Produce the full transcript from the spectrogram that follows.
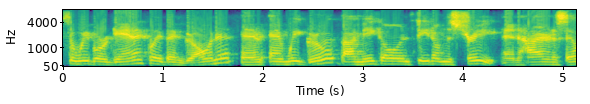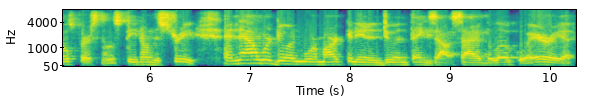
so we've organically been growing it, and and we grew it by me going feet on the street and hiring a sales salesperson that was feet on the street. And now we're doing more marketing and doing things outside of the local area.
